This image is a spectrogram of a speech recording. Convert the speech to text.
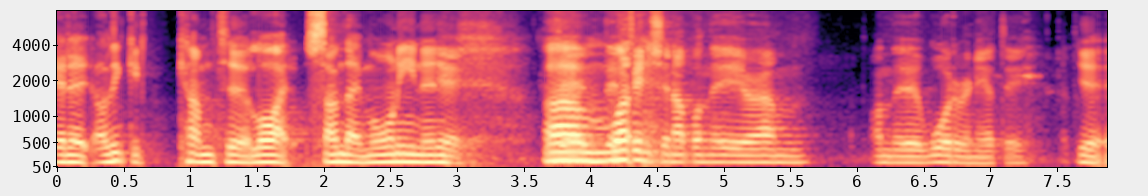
and it, I think it come to light Sunday morning. And Yeah. 'Cause Um, they're, they're what- finishing up on their um, on the watering out there. Yeah.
